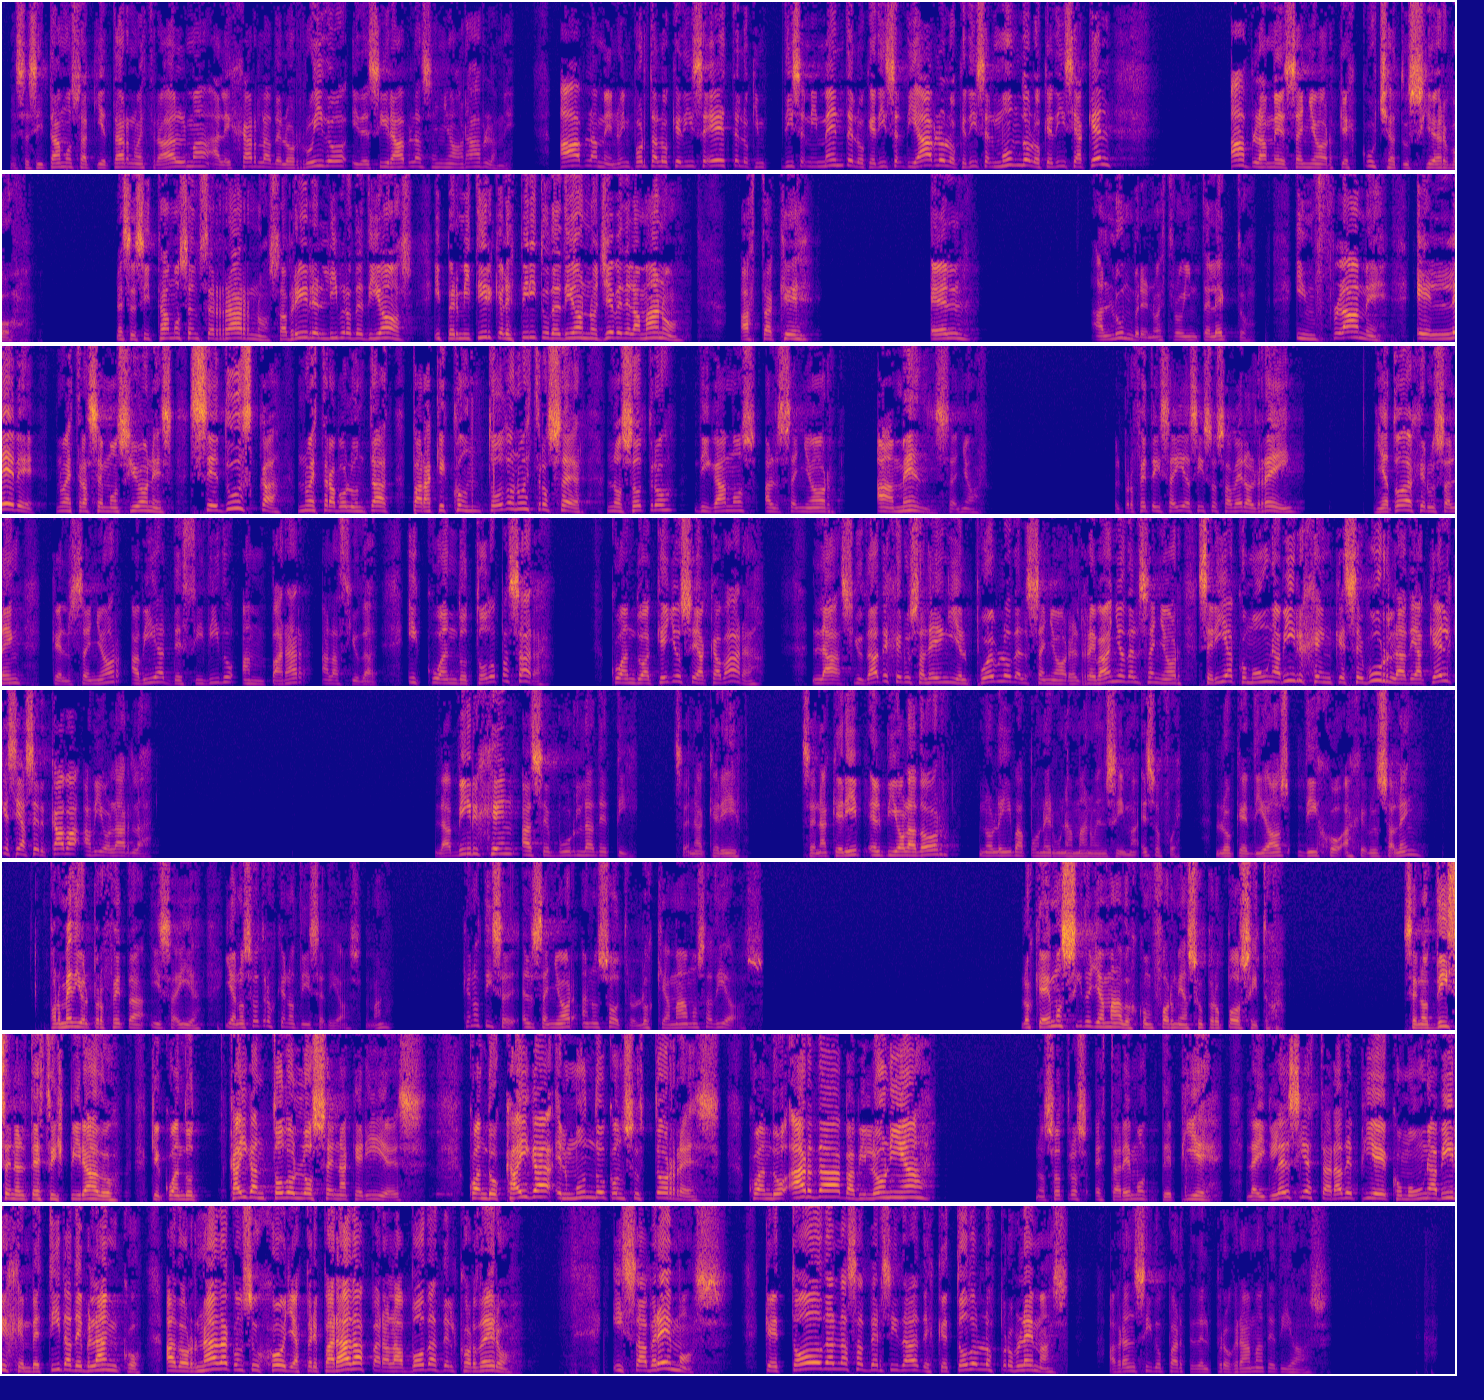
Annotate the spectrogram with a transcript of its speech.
Necesitamos aquietar nuestra alma, alejarla de los ruidos y decir, habla Señor, háblame. Háblame, no importa lo que dice este, lo que dice mi mente, lo que dice el diablo, lo que dice el mundo, lo que dice aquel. Háblame, Señor, que escucha a tu siervo. Necesitamos encerrarnos, abrir el libro de Dios y permitir que el Espíritu de Dios nos lleve de la mano hasta que Él alumbre nuestro intelecto, inflame, eleve nuestras emociones, seduzca nuestra voluntad para que con todo nuestro ser nosotros digamos al Señor, amén, Señor. El profeta Isaías hizo saber al rey y a toda Jerusalén que el Señor había decidido amparar a la ciudad. Y cuando todo pasara, cuando aquello se acabara, la ciudad de Jerusalén y el pueblo del Señor, el rebaño del Señor, sería como una virgen que se burla de aquel que se acercaba a violarla. La virgen hace burla de ti, Senaquerib. Senaquerib, el violador, no le iba a poner una mano encima. Eso fue lo que Dios dijo a Jerusalén por medio del profeta Isaías. ¿Y a nosotros qué nos dice Dios, hermano? ¿Qué nos dice el Señor a nosotros, los que amamos a Dios? Los que hemos sido llamados conforme a su propósito. Se nos dice en el texto inspirado que cuando caigan todos los senaqueríes, cuando caiga el mundo con sus torres, cuando arda Babilonia, nosotros estaremos de pie. La iglesia estará de pie como una virgen vestida de blanco, adornada con sus joyas, preparada para las bodas del Cordero. Y sabremos que todas las adversidades, que todos los problemas habrán sido parte del programa de Dios,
